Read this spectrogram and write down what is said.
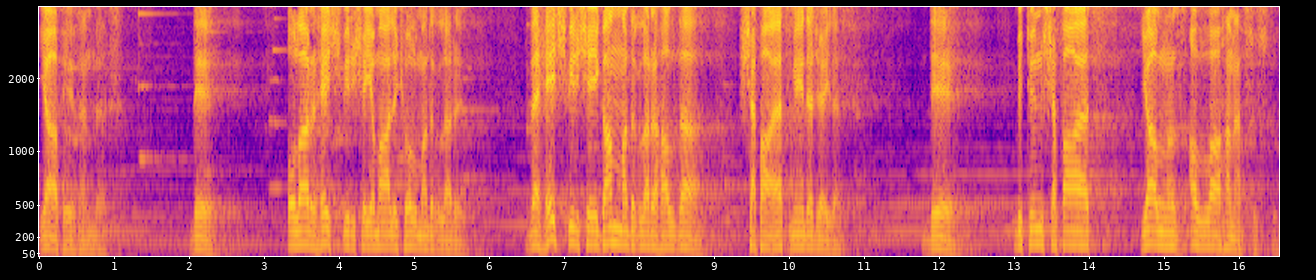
Ya Peyğəmbər, de, onlar heç bir şeyə malik olmadıqları və heç bir şey qanmadıqları halda şəfayət mi edəcəklər? De, bütün şəfayət yalnız Allaha məxsusdur.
